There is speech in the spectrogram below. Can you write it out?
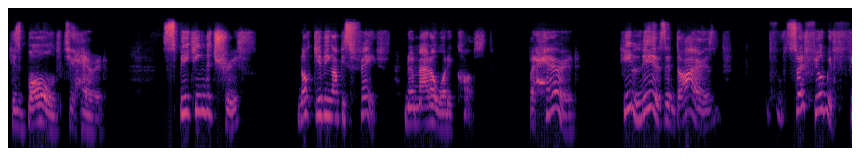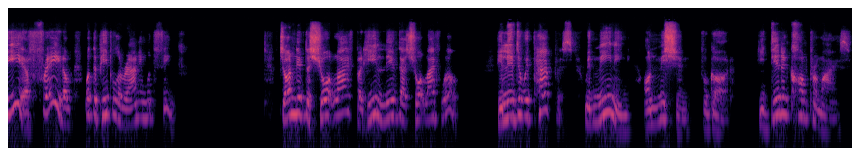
He's bold to Herod, speaking the truth, not giving up his faith, no matter what it cost. But Herod, he lives and dies so filled with fear, afraid of what the people around him would think. John lived a short life, but he lived that short life well. He lived it with purpose, with meaning, on mission for God. He didn't compromise.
